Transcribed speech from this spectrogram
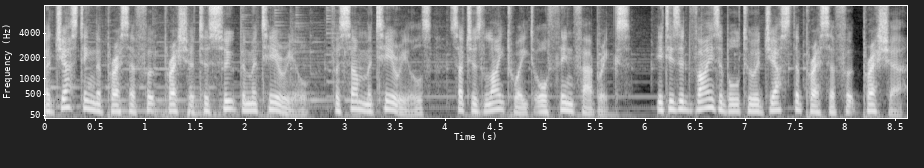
Adjusting the presser foot pressure to suit the material, for some materials, such as lightweight or thin fabrics, it is advisable to adjust the presser foot pressure.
